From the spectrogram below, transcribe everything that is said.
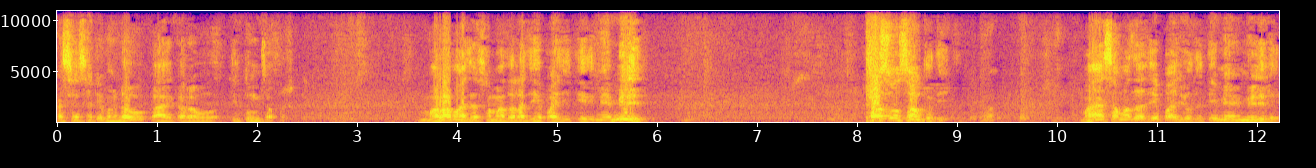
कशासाठी भांडावं काय करावं ते तुमचा प्रश्न मला माझ्या समाजाला जे पाहिजे ते मी मिळेल. ठासून सांगतो ते. माया समाजाला जे पाहिजे होतं ते मी मिळेल.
